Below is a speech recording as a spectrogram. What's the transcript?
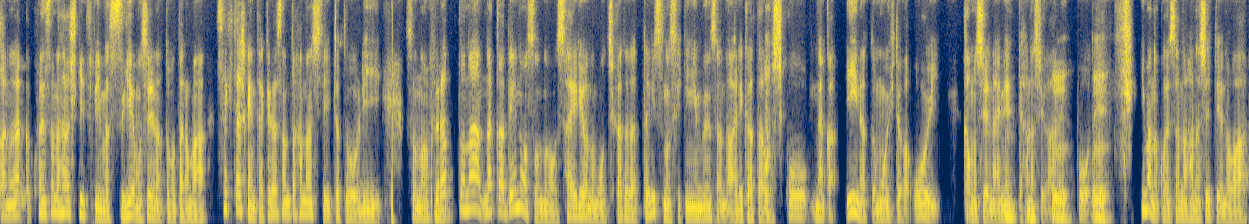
あの、なんか、小林さんの話聞いてて今すげえ面白いなと思ったのが、さっき確かに武田さんと話していた通り、そのフラットな中でのその裁量の持ち方だったり、その責任分散のあり方を思考、なんかいいなと思う人が多いかもしれないねって話がある一方で、うん。今の小林さんの話っていうのは、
